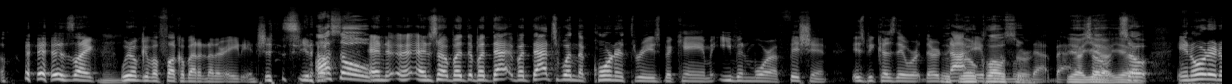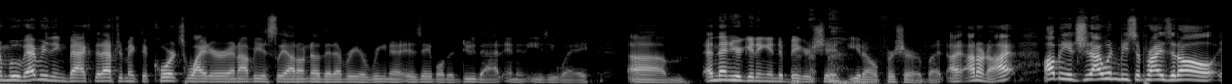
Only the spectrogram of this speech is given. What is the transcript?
up. it's like hmm. we don't give a fuck about another eight inches, you know. Also- and and so, but but that but that's when the corner threes became even more efficient, is because they were they're not able to closer. move that back. Yeah, so, yeah, yeah. So in order to move everything back, they'd have to make the courts wider, and obviously, I don't know that every arena is able to do that in an easy way. Um, and then you're getting into bigger shit, you know, for sure. But I, I don't know. I I'll be interested. I wouldn't be surprised at all i-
